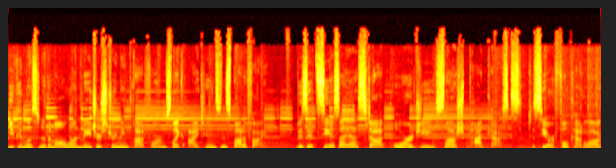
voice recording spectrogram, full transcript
You can listen to them all on major streaming platforms like iTunes and Spotify. Visit csis.org slash podcasts to see our full catalog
